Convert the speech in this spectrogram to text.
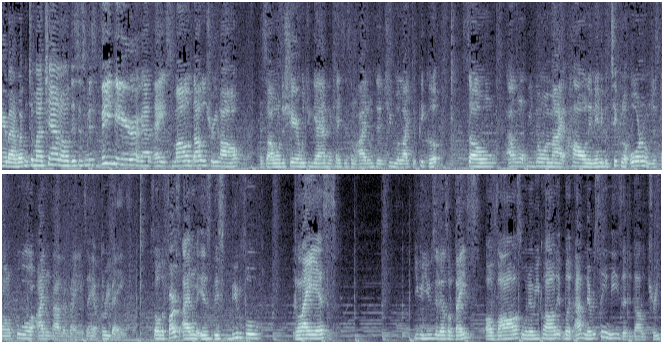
everybody, welcome to my channel. This is Miss V here. I got a small Dollar Tree haul. And so I wanted to share with you guys in case there's some items that you would like to pick up. So I won't be doing my haul in any particular order. I'm just going to pull items out of the bags. I have three bags. So the first item is this beautiful glass. You can use it as a vase or vase, whatever you call it. But I've never seen these at the Dollar Tree.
